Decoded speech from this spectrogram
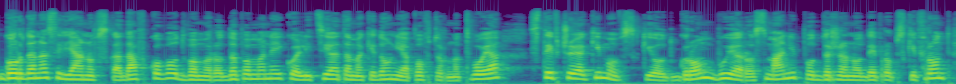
Гордана Силјановска Давкова од ВМРО ДПМН и Коалицијата Македонија повторно твоја, Стевчо Јакимовски од Гром, Бујар Османи, поддржан од Европски фронт,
